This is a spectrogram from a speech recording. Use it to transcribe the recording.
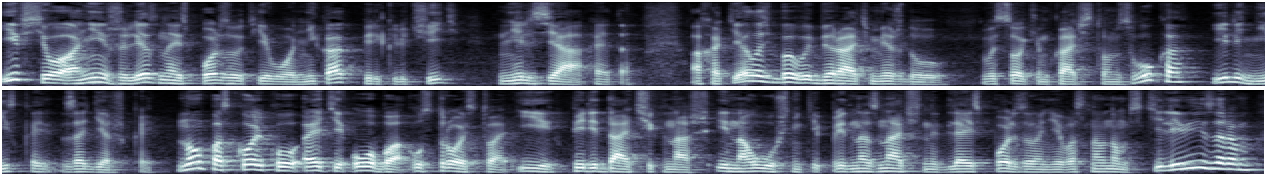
и все, они железно используют его. Никак переключить нельзя это. А хотелось бы выбирать между высоким качеством звука или низкой задержкой. Но поскольку эти оба устройства и передатчик наш и наушники предназначены для использования в основном с телевизором,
